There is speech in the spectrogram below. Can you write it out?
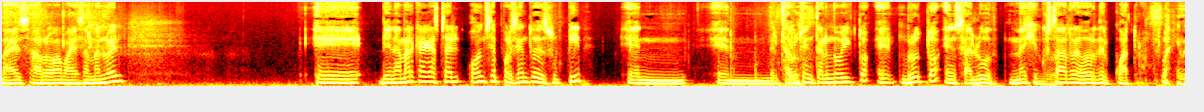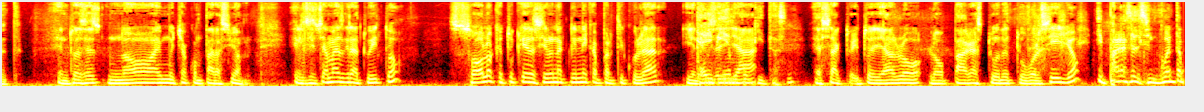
maes, arroba maesa Manuel. Eh, Dinamarca gasta el 11% de su PIB en, en el Producto Interno bruto, eh, bruto en salud. México está alrededor del 4. Entonces no hay mucha comparación. El sistema es gratuito, solo que tú quieres ir a una clínica particular y entonces hay bien ya poquitas, ¿eh? exacto y tú ya lo, lo pagas tú de tu bolsillo y pagas el 50%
